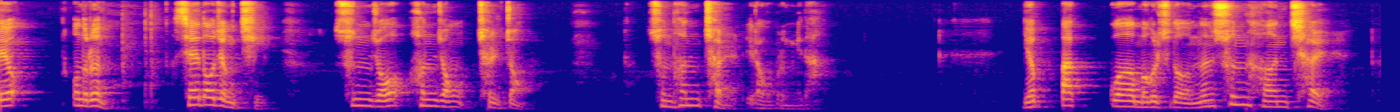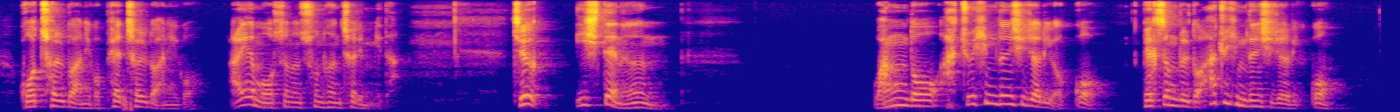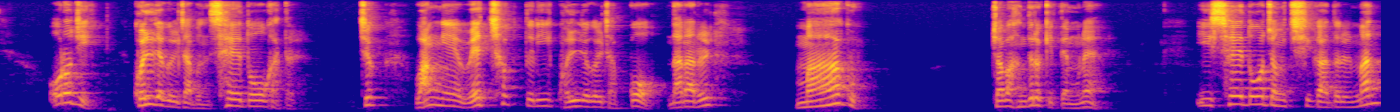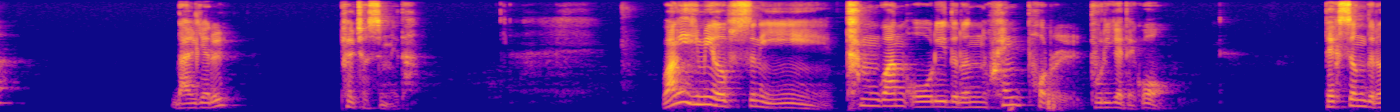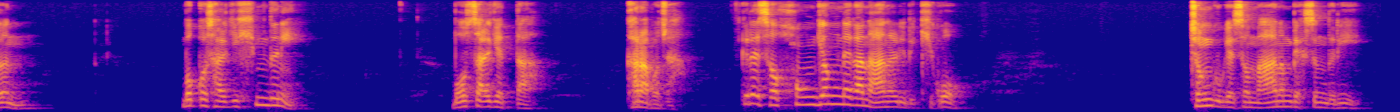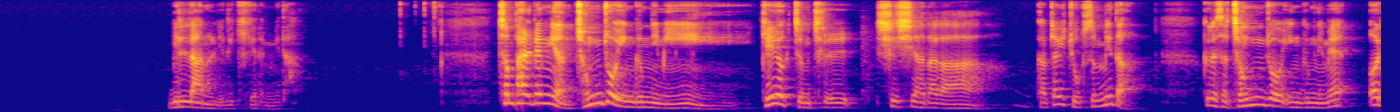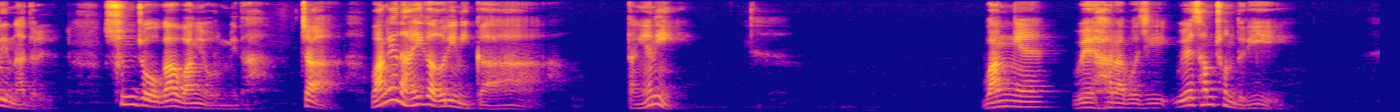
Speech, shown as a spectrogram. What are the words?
안녕하세요. 오늘은 세도정치 순조, 헌종, 철종 순헌철이라고 부릅니다. 엿바꿔 먹을 수도 없는 순헌철 고철도 아니고 폐철도 아니고 아예 못 쓰는 순헌철입니다. 즉 이 시대는 왕도 아주 힘든 시절이었고 백성들도 아주 힘든 시절이 있고 오로지 권력을 잡은 세도가들, 즉 왕의 외척들이 권력을 잡고 나라를 마구 잡아 흔들었기 때문에 이 세도 정치가들만 날개를 펼쳤습니다. 왕이 힘이 없으니 탐관 오리들은 횡포를 부리게 되고 백성들은 먹고 살기 힘드니 못 살겠다. 갈아보자. 그래서 홍경래가 난을 일으키고 전국에서 많은 백성들이 밀란을 일으키게 됩니다. 1800년 정조 임금님이 개혁 정치를 실시하다가 갑자기 죽습니다. 그래서 정조 임금님의 어린 아들 순조가 왕에 오릅니다. 자, 왕의 나이가 어리니까 당연히 왕의 외할아버지, 외삼촌들이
